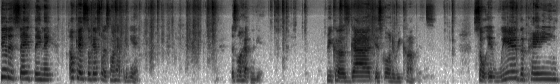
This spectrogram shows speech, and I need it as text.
do the same thing. They okay, so guess what? It's gonna happen again. It's gonna happen again. Because God is going to recompense. So if we're the pain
